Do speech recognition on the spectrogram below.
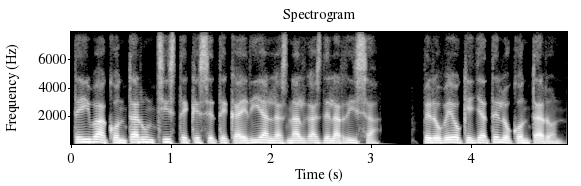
te iba a contar un chiste que se te caerían las nalgas de la risa, pero veo que ya te lo contaron.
